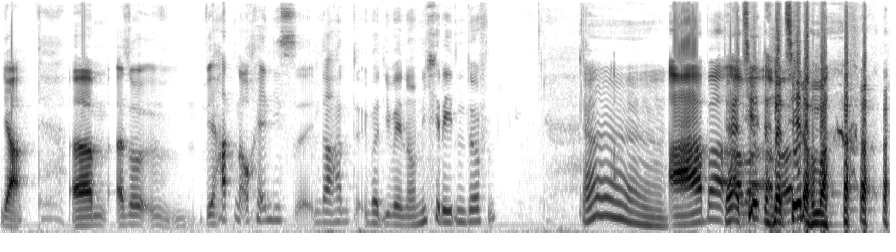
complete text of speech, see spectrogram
Ja, ähm, also wir hatten auch Handys in der Hand, über die wir noch nicht reden dürfen. Ah. Aber. Ja, erzähl, aber, dann erzähl doch mal.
